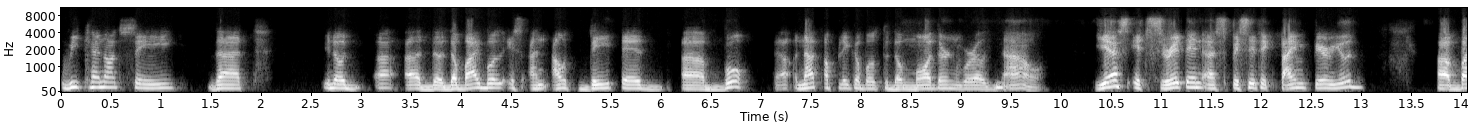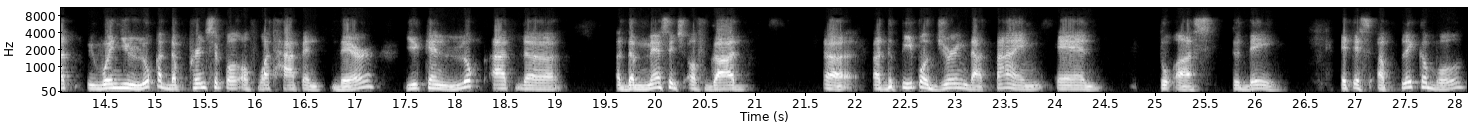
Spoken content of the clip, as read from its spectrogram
We cannot say that you know uh, uh, the, the bible is an outdated uh, book uh, not applicable to the modern world now yes it's written a specific time period uh, but when you look at the principle of what happened there you can look at the the message of God uh, at the people during that time and to us today. It is applicable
